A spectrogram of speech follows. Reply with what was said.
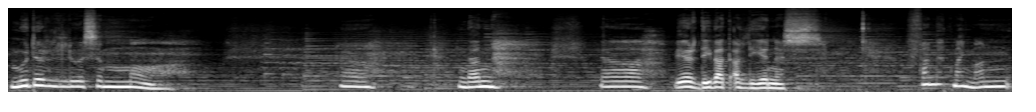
Moederlose ma. Ja. En dan ja, weer die wat alleen is. Vandat my man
